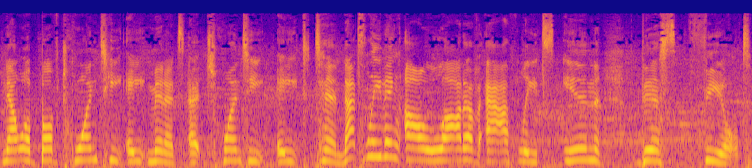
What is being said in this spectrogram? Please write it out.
now above 28 minutes at 28.10. That's leaving a lot of athletes in this field.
